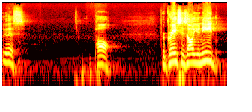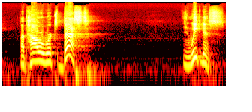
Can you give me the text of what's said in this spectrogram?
at this. Paul, for grace is all you need. My power works best in weakness.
